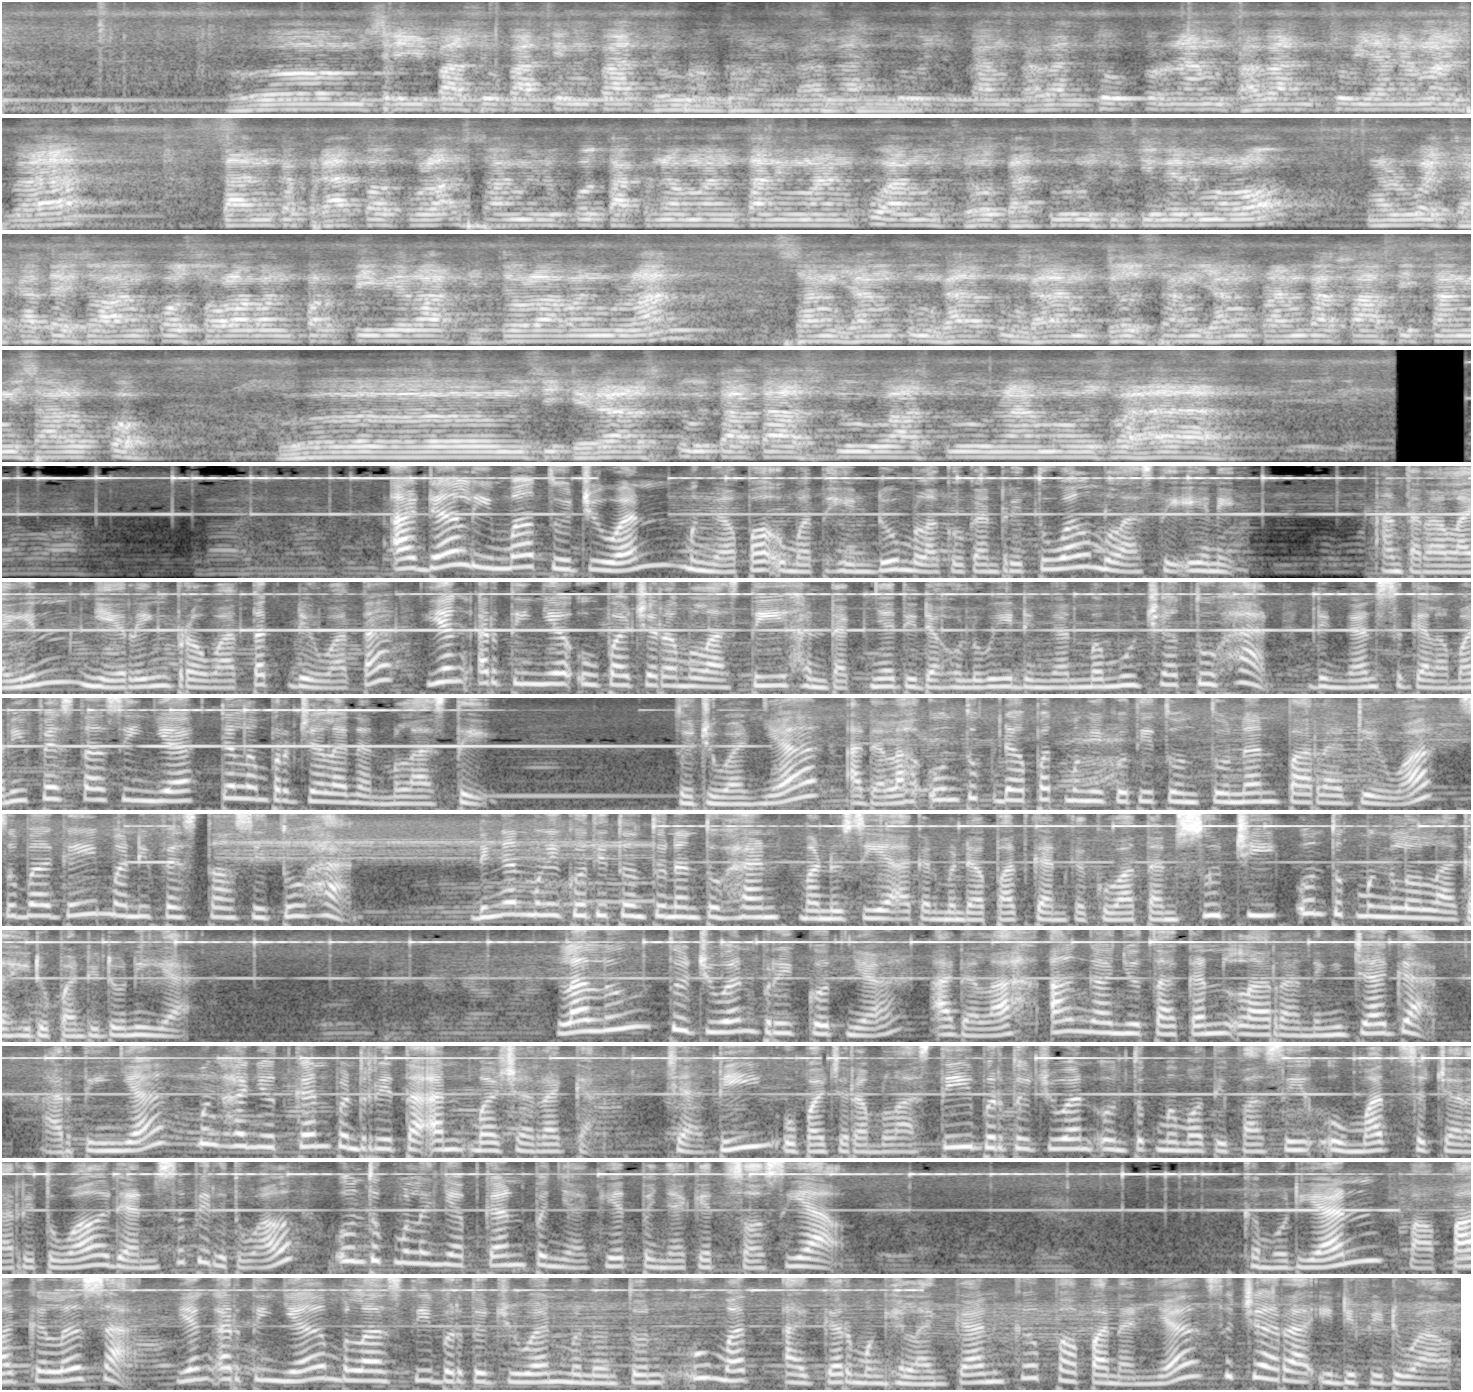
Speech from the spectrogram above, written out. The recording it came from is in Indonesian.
Om Sri Pasupatim Padu Yang Bawantu Sukam Bawantu Purnam Bawantu Ya Nama Swaha tan kebrato tulak sami luput takna mantaning mangku amuja baturu suci nirmala ngeluwe jagate iso angka solawan pertiwi radita lawan mulan sang yang tunggal tunggalam do sang yang pramkatasi taning saloka Om Sidirastu Tatastu Astu Namo Swaha Ada lima tujuan mengapa umat Hindu melakukan ritual melasti ini. Antara lain, ngiring prawatak dewata yang artinya upacara melasti hendaknya didahului dengan memuja Tuhan dengan segala manifestasinya dalam perjalanan melasti. Tujuannya adalah untuk dapat mengikuti tuntunan para dewa sebagai manifestasi Tuhan. Dengan mengikuti tuntunan Tuhan, manusia akan mendapatkan kekuatan suci untuk mengelola kehidupan di dunia. Lalu tujuan berikutnya adalah anganyutakan laraning jagat, artinya menghanyutkan penderitaan masyarakat. Jadi, upacara melasti bertujuan untuk memotivasi umat secara ritual dan spiritual untuk melenyapkan penyakit-penyakit sosial. Kemudian, Papa Kelesa, yang artinya melasti bertujuan menuntun umat agar menghilangkan kepapanannya secara individual.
